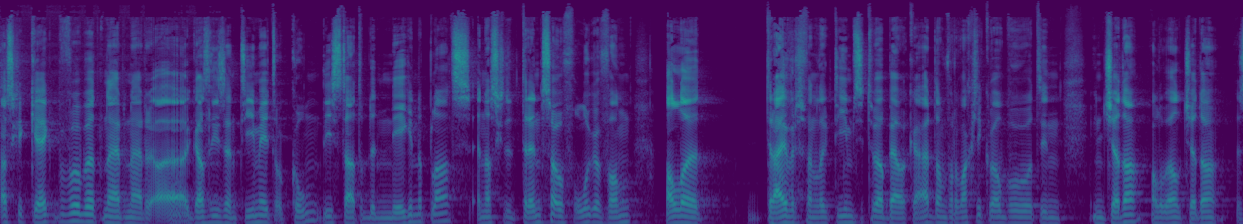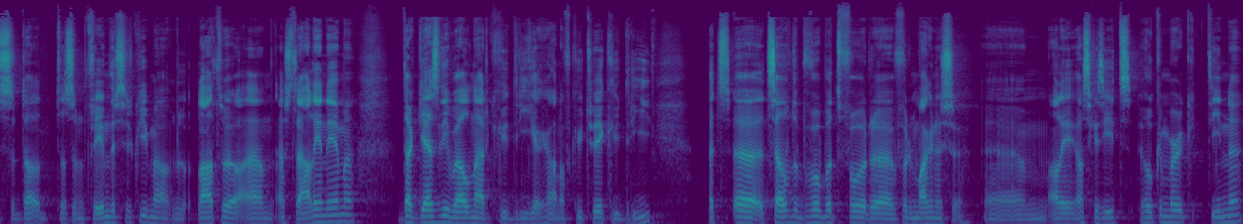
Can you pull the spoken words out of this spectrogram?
als je kijkt bijvoorbeeld naar, naar eh, teammate Ocon, die staat op de negende plaats. En als je de trend zou volgen van alle drivers van elk team zitten wel bij elkaar, dan verwacht ik wel bijvoorbeeld in, in Jeddah, alhoewel Jeddah is, dat, dat is een vreemder circuit, maar laten we eh, Australië nemen, dat Gasly wel naar Q3 gaat gaan, of Q2, Q3. Het, eh, hetzelfde bijvoorbeeld voor, eh, voor Magnussen. Ehm allee, als je ziet, Hulkenberg tiende,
